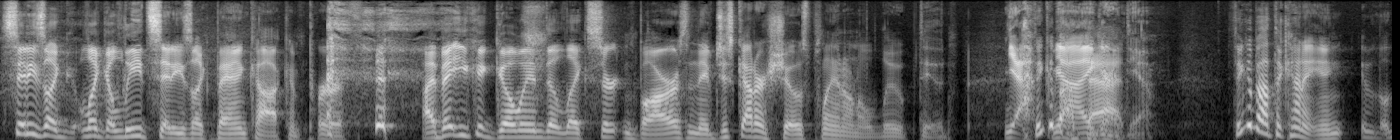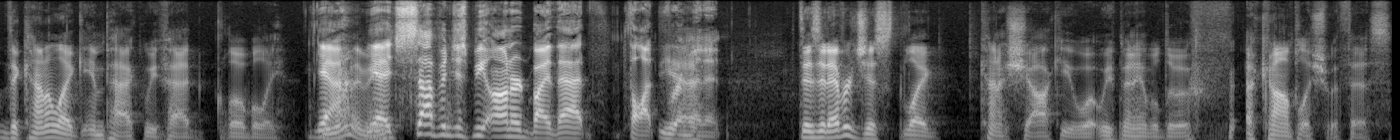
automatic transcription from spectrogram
cities like like elite cities like bangkok and perth i bet you could go into like certain bars and they've just got our shows playing on a loop dude yeah, Think about yeah, I that. yeah. think about the kind of in, the kind of like impact we've had globally You Yeah, know I mean? yeah. Just stop and just be honored by that thought for a minute. does it ever just like kind of shock you what we've been able to accomplish with this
